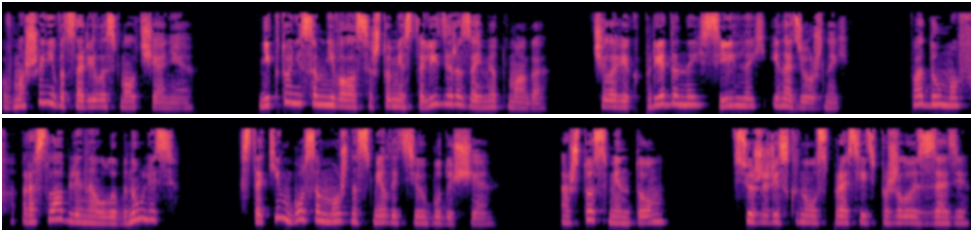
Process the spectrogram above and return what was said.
В машине воцарилось молчание. Никто не сомневался, что место лидера займет мага. Человек преданный, сильный и надежный. Подумав, расслабленно улыбнулись. С таким боссом можно смело идти в будущее. «А что с ментом?» — все же рискнул спросить пожилой сзади.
